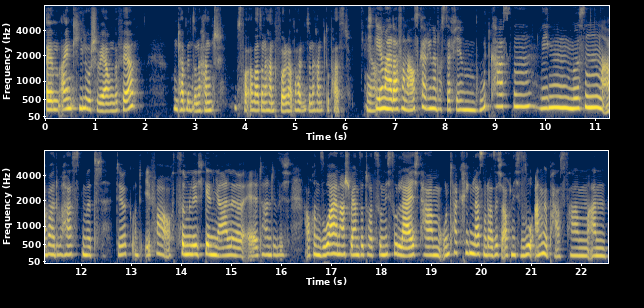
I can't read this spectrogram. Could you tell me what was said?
ähm, ein Kilo schwer ungefähr und habe in so eine Hand, war so eine Handvoll, aber halt in so eine Hand gepasst. Ich ja. gehe mal davon aus, Karina, du hast sehr viel im Brutkasten liegen müssen, aber du hast mit Dirk und Eva auch ziemlich geniale Eltern, die sich auch in so einer schweren Situation nicht so leicht haben unterkriegen lassen oder sich auch nicht so angepasst haben an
